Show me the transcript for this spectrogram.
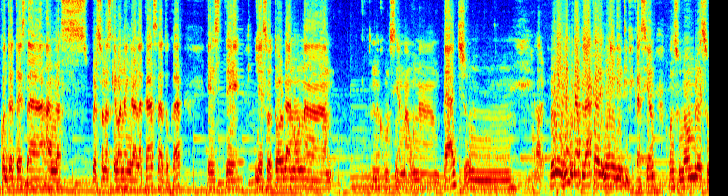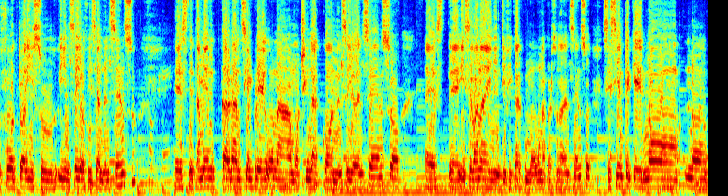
contrata esta, a las personas que van a ir a la casa a tocar, este, les otorgan una, una ¿cómo se llama? Una badge, un- una, una placa, una identificación con su nombre, su foto y su y el sello oficial del censo. Este, también cargan siempre una mochila con el sello del censo. Este, y se van a identificar como una persona del censo. Si siente que no, no,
